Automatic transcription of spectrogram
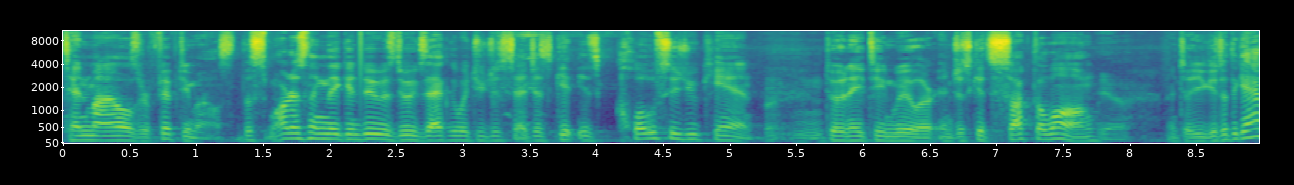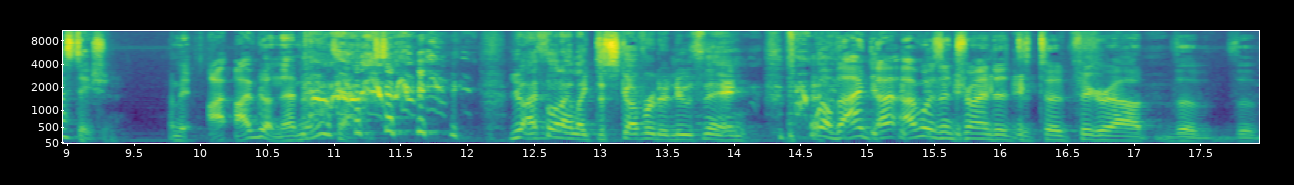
10 miles or 50 miles. The smartest thing they can do is do exactly what you just said. Just get as close as you can mm-hmm. to an 18 wheeler and just get sucked along yeah. until you get to the gas station. I mean, I, have done that many times. yeah, I thought I like discovered a new thing. well, I, I, wasn't trying to, to figure out the, the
